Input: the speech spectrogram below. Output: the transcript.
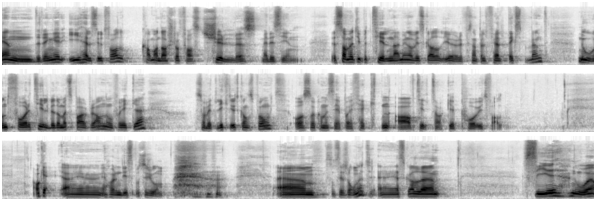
endringer i helseutfall kan man da slå fast skyldes medisinen. Det er samme type tilnærming når vi skal gjøre for felteksperiment. Noen får tilbud om et spareprogram, noen får ikke. Vi et likt utgangspunkt, og så kan vi se på effekten av tiltaket på utfall. Ok, jeg, jeg har en disposisjon um, som ser sånn ut. Jeg skal uh, si noe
